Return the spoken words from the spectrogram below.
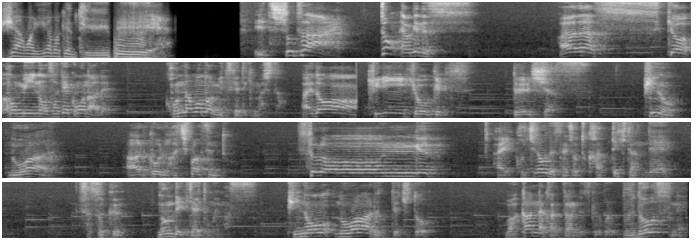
山山県 TV It's showtime! ドン!山健です!おはようございます!今日はコンビニのお酒コーナーでこんなものを見つけてきました。はいドーン!キリン氷結。デリシャス。ピノノワール。アルコール8%ストロング!はいこちらをですねちょっと買ってきたんで早速飲んでいきたいと思います。ピノノワールってちょっと分かんなかったんですけどこれブドウっすね。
